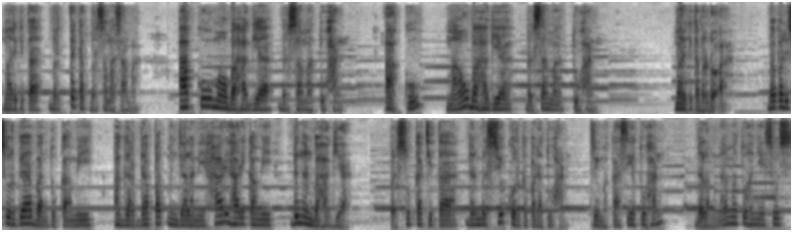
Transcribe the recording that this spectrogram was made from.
mari kita bertekad bersama-sama. Aku mau bahagia bersama Tuhan. Aku mau bahagia bersama Tuhan. Mari kita berdoa. Bapa di surga, bantu kami agar dapat menjalani hari-hari kami dengan bahagia, bersuka cita, dan bersyukur kepada Tuhan. Terima kasih ya Tuhan, dalam nama Tuhan Yesus.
